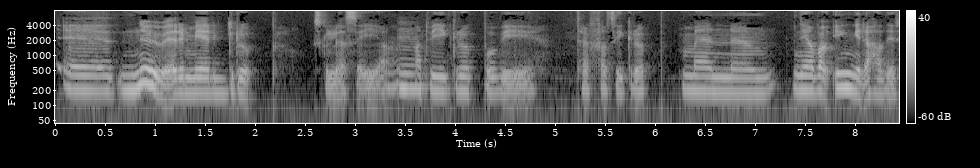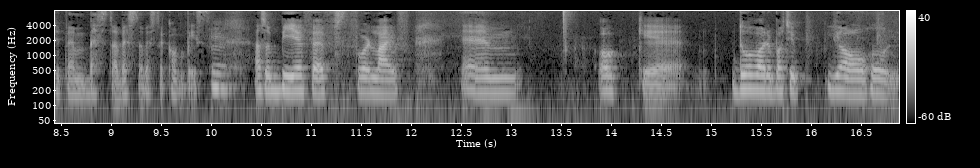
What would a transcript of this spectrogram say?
Eh, nu är det mer grupp, skulle jag säga. Mm. Att vi är i grupp och vi träffas i grupp. Men ehm, när jag var yngre hade jag typ en bästa, bästa, bästa kompis. Mm. Alltså BFF for life. Ehm, och eh, då var det bara typ jag och hon.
